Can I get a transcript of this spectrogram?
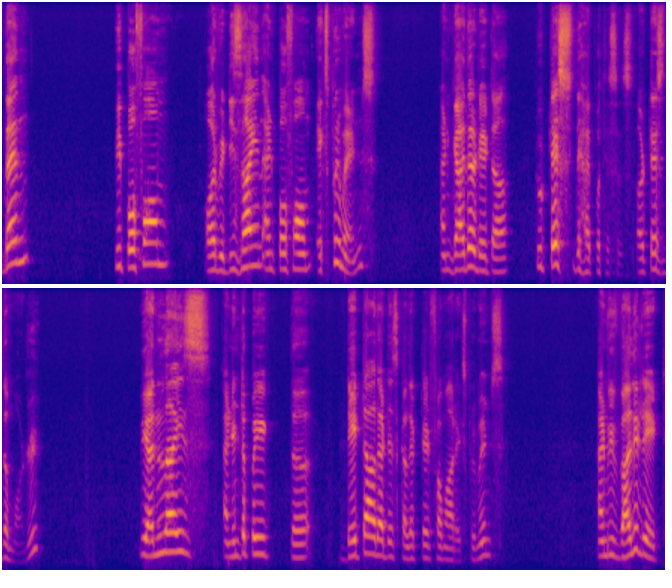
Then we perform or we design and perform experiments and gather data to test the hypothesis or test the model. We analyze and interpret the data that is collected from our experiments and we validate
